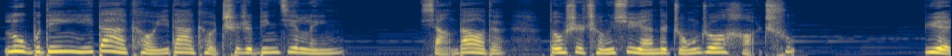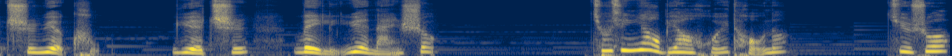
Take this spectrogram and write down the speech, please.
陆布丁一大口一大口吃着冰激凌，想到的都是程序员的种种好处，越吃越苦，越吃胃里越难受。究竟要不要回头呢？据说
